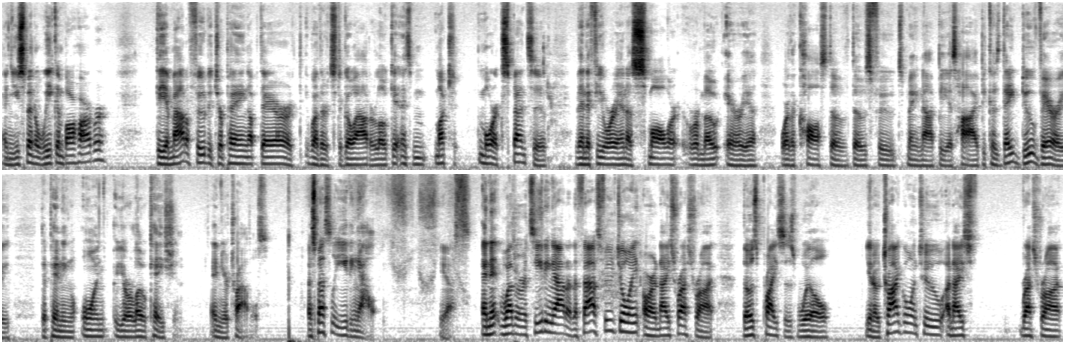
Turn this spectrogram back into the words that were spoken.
and you spend a week in Bar Harbor, the amount of food that you're paying up there, whether it's to go out or locate, is much more expensive than if you were in a smaller, remote area where the cost of those foods may not be as high because they do vary depending on your location and your travels, especially eating out. Yes. And it, whether it's eating out at a fast food joint or a nice restaurant, those prices will, you know, try going to a nice restaurant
